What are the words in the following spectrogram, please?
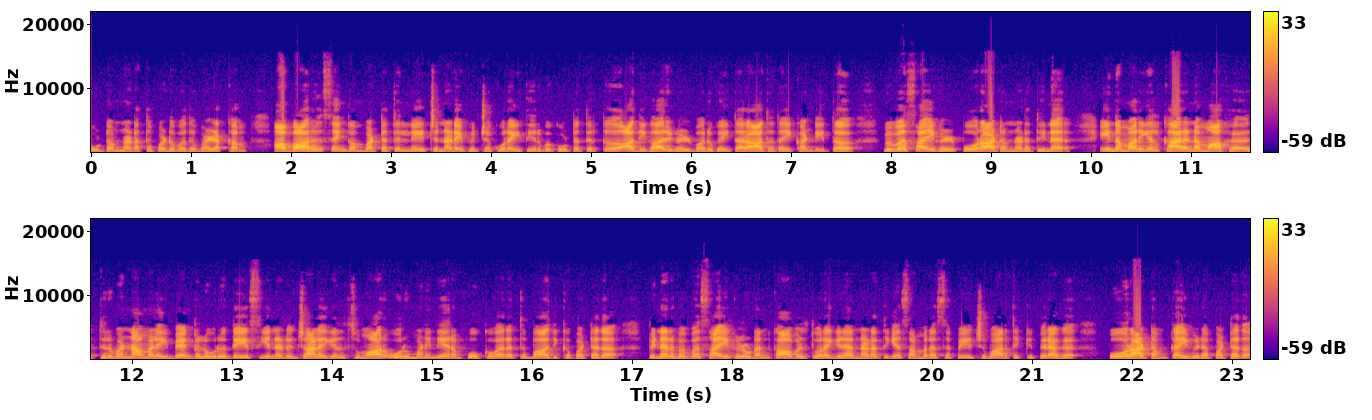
கூட்டம் நடத்தப்படுவது வழக்கம். அவ்வாறு செங்கம் வட்டத்தில் நேற்று நடைபெற்ற குறை தீர்வு கூட்டத்திற்கு அதிகாரிகள் வருகை தராததை கண்டித்து விவசாயிகள் போராட்டம் நடத்தினர். இந்த மறியல் காரணமாக திருவண்ணாமலை பெங்களூரு தேசிய நெடுஞ்சாலையில் சுமார் சுமார் ஒரு மணி நேரம் போக்குவரத்து பாதிக்கப்பட்டது. பின்னர் விவசாயிகளுடன் காவல்துறையினர் நடத்திய சமரச பேச்சுவார்த்தைக்கு பிறகு போராட்டம் கைவிடப்பட்டது.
